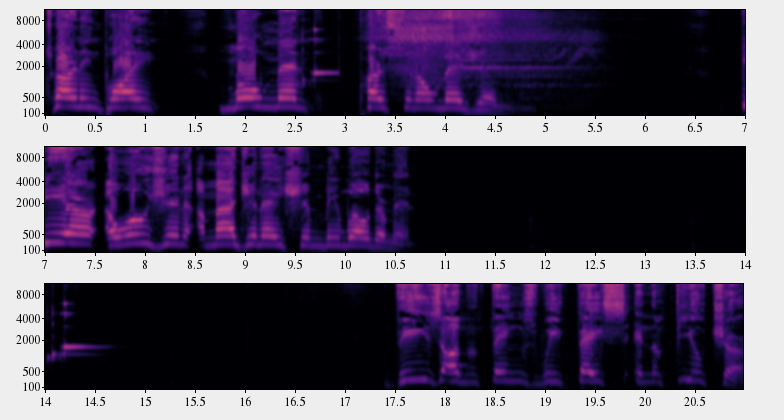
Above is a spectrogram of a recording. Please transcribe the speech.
turning point, moment, personal vision fear, illusion, imagination, bewilderment. These are the things we face in the future.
